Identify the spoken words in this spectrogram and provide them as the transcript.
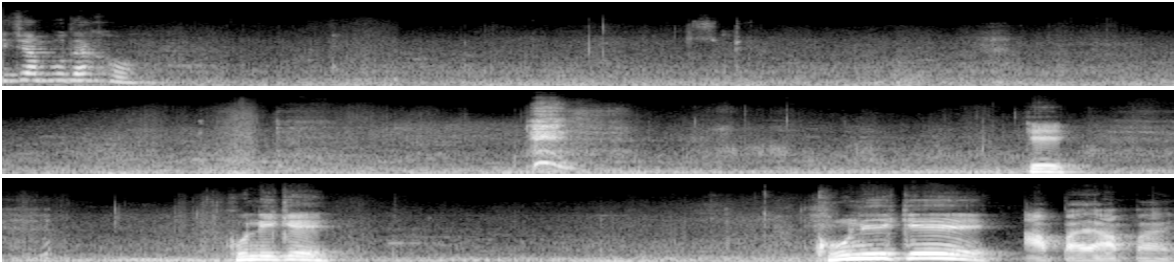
এই যে আব্বু দেখো। কে? খুনি কে খুনি কে আপায় আপায়।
